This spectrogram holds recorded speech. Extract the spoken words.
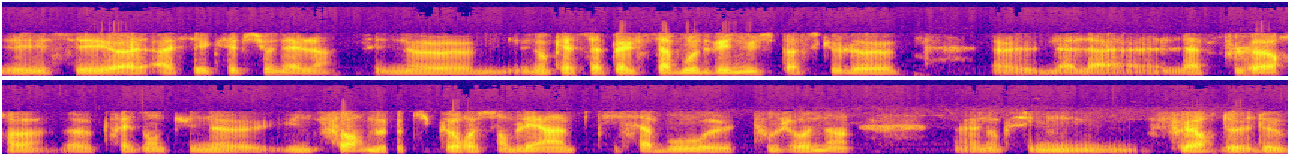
et c'est euh, assez exceptionnel. Une, donc elle s'appelle sabot de Vénus parce que le, euh, la, la, la, fleur présente une, une, forme qui peut ressembler à un petit sabot tout jaune. donc c'est une fleur de, de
